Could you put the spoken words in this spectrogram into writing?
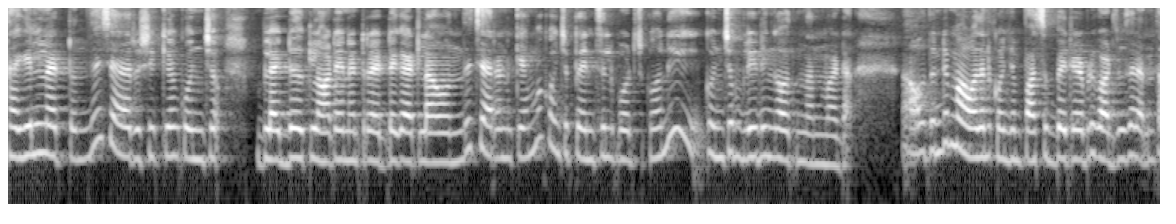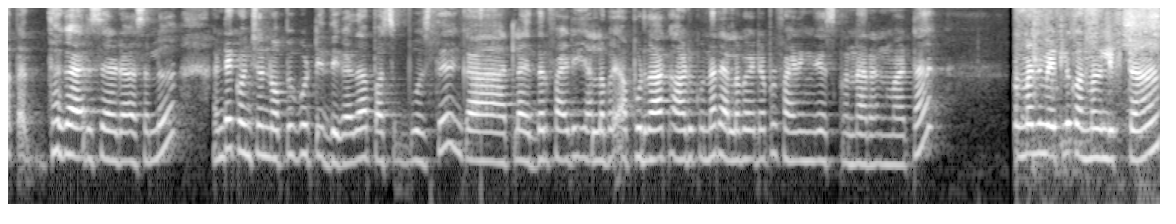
తగిలినట్టుంది. చ- ఋషికేమో కొంచెం బ్లడ్ క్లాట్ అయినట్టు రెడ్గా అట్లా ఉంది. చరణ్కేమో కొంచెం పెన్సిల్ పొడుచుకొని కొంచెం బ్లీడింగ్ అవుతుంది అవుతుంటే మా వదిన కొంచెం పసుపు పెట్టేటప్పుడు వాడు చూసారు ఎంత పెద్దగా అరిసాడు అసలు. అంటే కొంచెం నొప్పి పుట్టిద్ది కదా పసుపు పూస్తే. ఇంకా అట్లా ఇద్దరు ఫైటింగ్ ఎల్లబోయి అప్పుడు దాకా ఆడుకున్నారు. ఎల్లబోయేటప్పుడు ఫైటింగ్ చేసుకున్నారనమాట కొంతమంది మెట్లు కొంతమంది లిఫ్టా?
